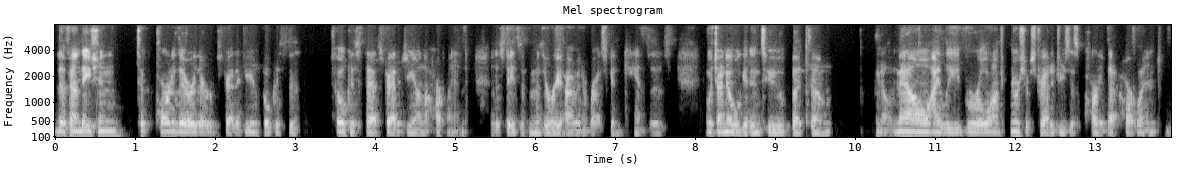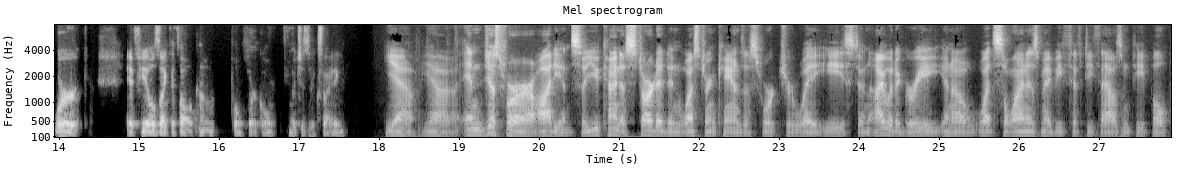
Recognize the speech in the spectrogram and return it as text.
the foundation took part of their their strategy and focused focused that strategy on the heartland, the states of Missouri, Iowa, Nebraska, and Kansas, which I know we'll get into. But um, you know, now I lead rural entrepreneurship strategies as part of that heartland work. It feels like it's all come full circle, which is exciting. Yeah, yeah. And just for our audience, so you kind of started in western Kansas, worked your way east, and I would agree, you know, what Salina's maybe 50,000 people.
